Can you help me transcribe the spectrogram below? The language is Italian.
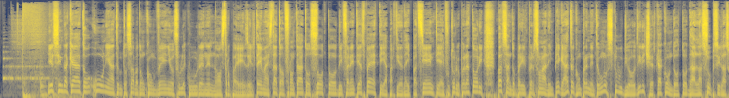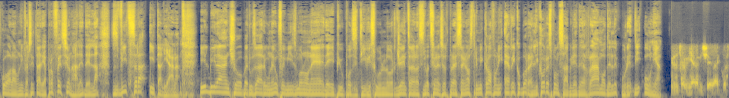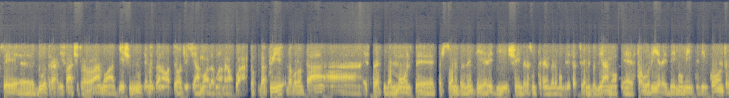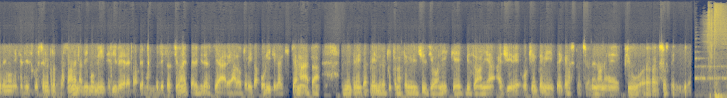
Il sindacato Uni ha tenuto sabato un convegno sulle cure nel nostro paese. Il tema è stato affrontato sotto differenti aspetti, a partire dai pazienti ai futuri operatori, passando per il personale impiegato e comprendente uno studio di ricerca condotto dalla SUPSI, la scuola universitaria professionale della Svizzera italiana. Il bilancio, per usare un eufemismo, non è dei più positivi. Sull'urgenza della situazione si è espressa ai nostri microfoni Enrico Borrelli, corresponsabile del ramo delle cure di Unia. L'infermiera diceva, ecco, se eh, due o tre anni fa ci trovavamo a 10 minuti a mezzanotte, oggi siamo alla 1 meno un quarto. Da qui la volontà eh, espressa da molte persone presenti ieri di scendere sul terreno della mobilitazione. Dobbiamo eh, favorire dei momenti di incontro, dei momenti di discussione tra persone, ma dei momenti di vera e propria mobilitazione per evidenziare all'autorità politica chiamata evidentemente a prendere tutta una serie di decisioni che bisogna agire urgentemente e che la situazione non è più eh, sostenibile.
